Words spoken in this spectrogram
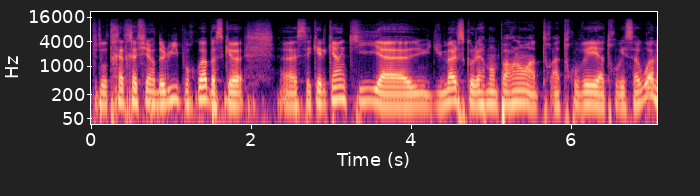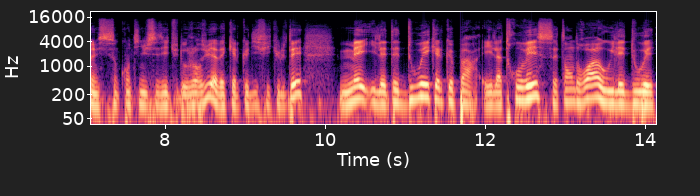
plutôt très très fier de lui. Pourquoi? Parce que euh, c'est quelqu'un qui a eu du mal scolairement parlant à, tr- à trouver à trouver sa voie, même si on continue ses études aujourd'hui avec quelques difficultés. Mais il était doué quelque part et il a trouvé cet endroit où il est doué.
